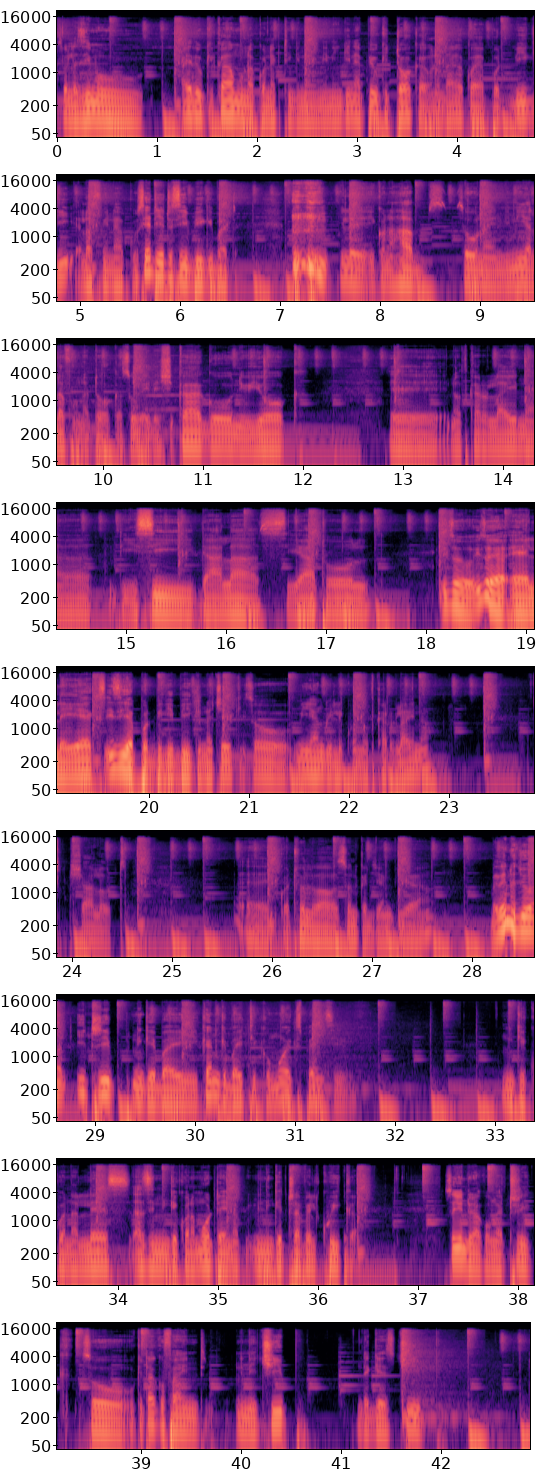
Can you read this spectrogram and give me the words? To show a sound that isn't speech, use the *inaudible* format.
So lazima aidha ukikaa una connecting na nini nyingine pia ukitoka unaendanga kwa airport bigi alafu inakusiati yetu si bigi but *clears throat* ile iko na hubs. So unaendini alafu unatoka. So either chicago new york eh, north carolina dc dallas seattle. Hizo hizo lax hizi airport bigibigi unacheki. So mi yangu ilikuwa north carolina. Charlotte eh, ilikuwa 12 hours so nikajiambia but najua hii trip ningebai ka ningebai tiko more expensive ningekuwa na less as ningekuwa na more time ninge travel quicker. So hiyo ndio nakonga trick. So ukitaka kufind nini cheap ndege is cheap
